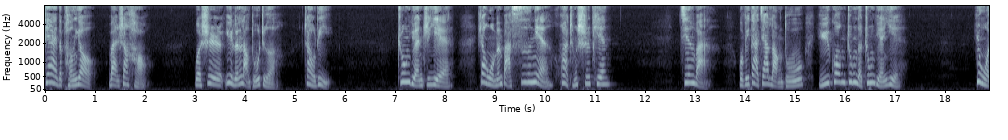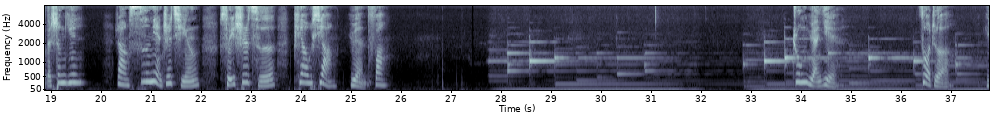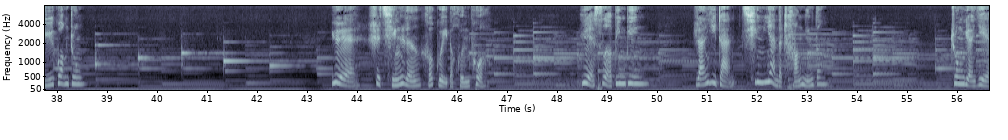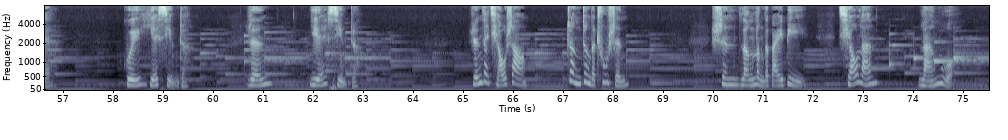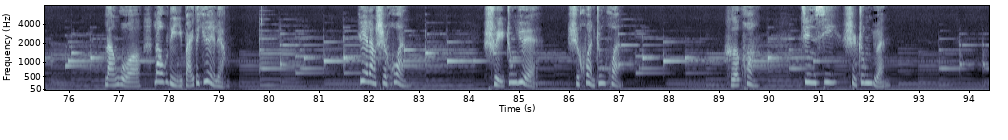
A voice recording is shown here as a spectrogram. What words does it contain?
亲爱的朋友，晚上好，我是玉轮朗读者赵丽。中原之夜，让我们把思念化成诗篇。今晚，我为大家朗读余光中的《中原夜》，用我的声音，让思念之情随诗词飘向远方。《中原夜》作者余光中。月是情人和鬼的魂魄，月色冰冰，燃一盏清艳的长明灯。中原夜，鬼也醒着，人也醒着。人在桥上，怔怔的出神。深冷冷的白壁，桥栏拦我，拦我捞李白的月亮。月亮是幻，水中月是幻中幻。何况今夕是中原。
